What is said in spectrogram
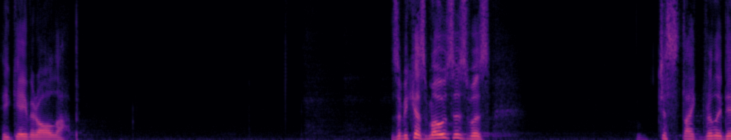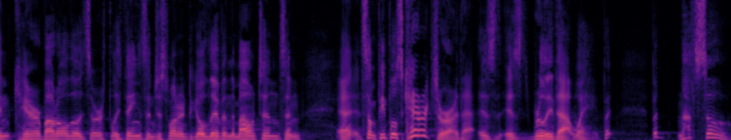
He gave it all up. Is it because Moses was just like really didn't care about all those earthly things and just wanted to go live in the mountains? And, some people's character are that is, is really that way, but, but not so.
